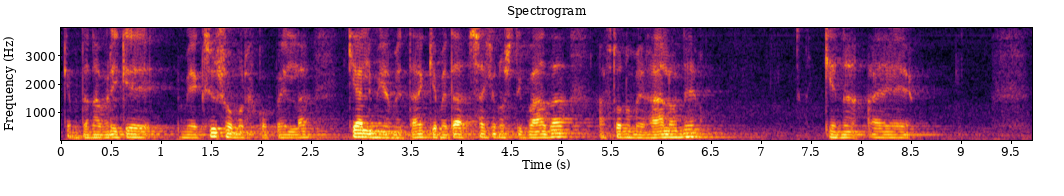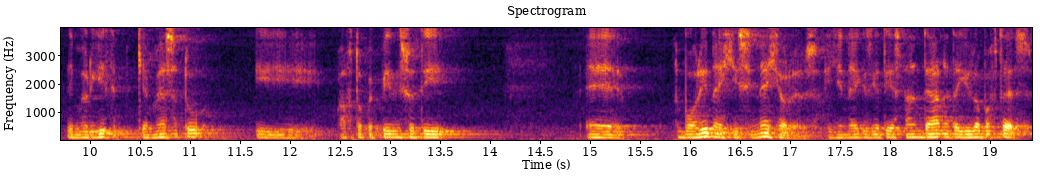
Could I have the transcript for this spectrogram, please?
Και μετά να βρει και μια εξίσου όμορφη κοπέλα και άλλη μια μετά και μετά σαν χιονοστιβάδα αυτό να μεγάλωνε και να ε, δημιουργήθηκε μέσα του η αυτοπεποίθηση ότι ε, μπορεί να έχει συνέχεια ωραίες γυναίκες γιατί αισθάνεται άνετα γύρω από αυτές.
